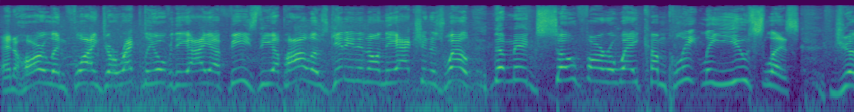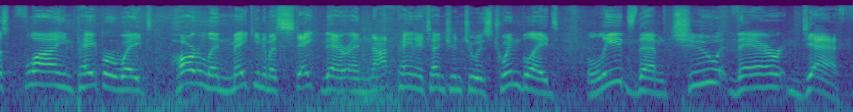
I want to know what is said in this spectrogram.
And Harlen flying directly over the IFVs. The Apollos getting in on the action as well. The MiG so far away, completely useless. Just flying paperweights. Harlen making a mistake there and not paying attention to his twin blades leads them to their death.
